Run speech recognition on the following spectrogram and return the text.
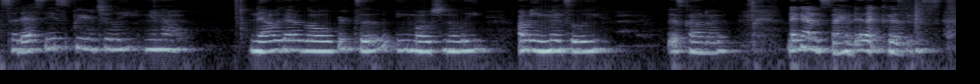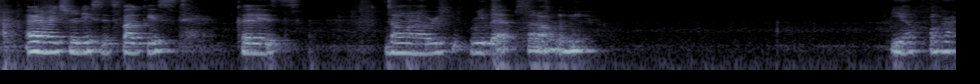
so that's it spiritually, you know. Now we gotta go over to emotionally. I mean mentally. That's kind of they're kind of the same. They're like cousins. I gotta make sure this is focused, cause don't want to re relapse. Hold on, let me. Yeah. Okay.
